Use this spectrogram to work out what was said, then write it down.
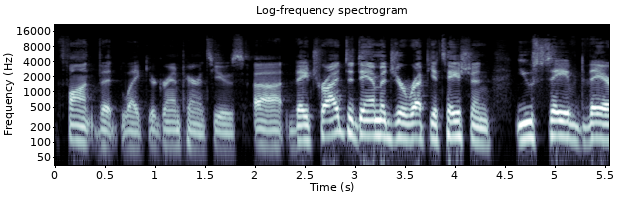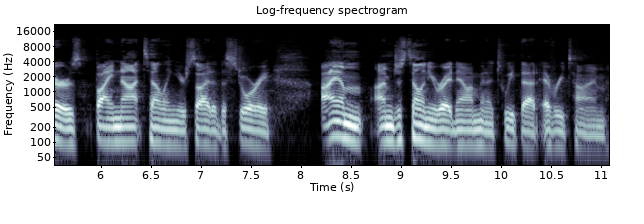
font that like your grandparents use. Uh, they tried to damage your reputation. You saved theirs by not telling your side of the story. I am. I'm just telling you right now. I'm going to tweet that every time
